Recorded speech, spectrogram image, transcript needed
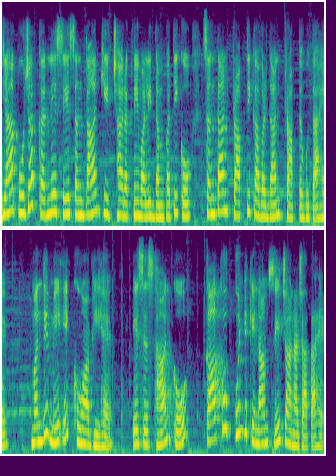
यहाँ पूजा करने से संतान की इच्छा रखने वाली दंपति को संतान प्राप्ति का वरदान प्राप्त होता है। मंदिर में एक कुआँ भी है। इस स्थान को काको कुंड के नाम से जाना जाता है।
